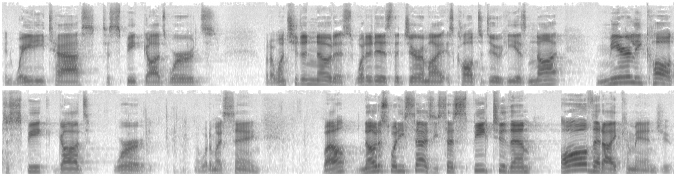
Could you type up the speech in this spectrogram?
and weighty task to speak God's words. But I want you to notice what it is that Jeremiah is called to do. He is not merely called to speak God's word. Now, what am I saying? Well, notice what he says. He says, Speak to them all that I command you.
